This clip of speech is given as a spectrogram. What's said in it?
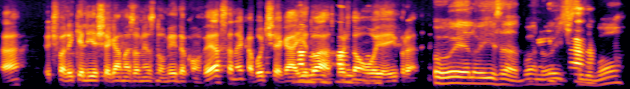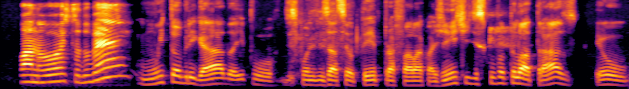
tá? Eu te falei que ele ia chegar mais ou menos no meio da conversa, né? Acabou de chegar aí, Eduardo. Pode dar um oi aí para. Oi, Heloísa. Boa noite, tudo bom? Boa noite, tudo bem? Muito obrigado aí por disponibilizar seu tempo para falar com a gente. Desculpa pelo atraso. Eu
